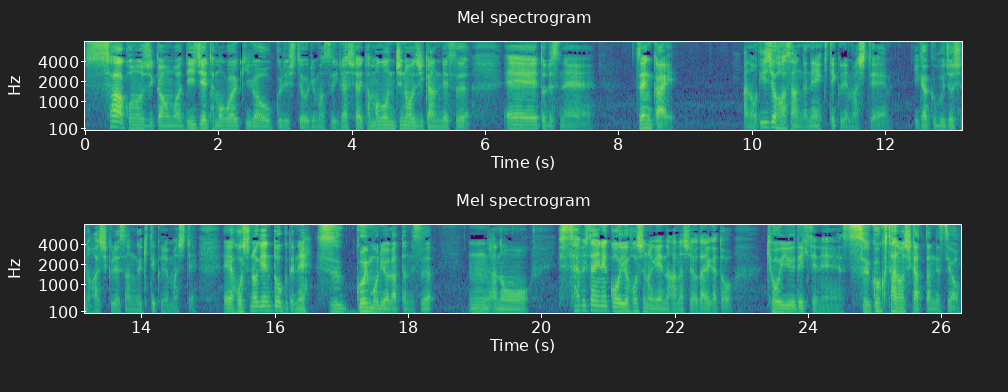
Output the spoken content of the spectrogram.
さあ、この時間は DJ 卵焼きがお送りしております。いらっしゃいたまごんちのお時間です。えーとですね、前回、あの、いじょはさんがね、来てくれまして、医学部女子の端くれさんが来てくれまして、えー星野源トークでね、すっごい盛り上がったんです。うん、あのー久々にね、こういう星野源の話を誰かと共有できてね、すごく楽しかったんですよ。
